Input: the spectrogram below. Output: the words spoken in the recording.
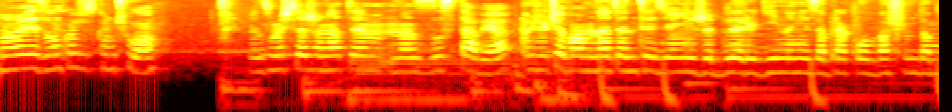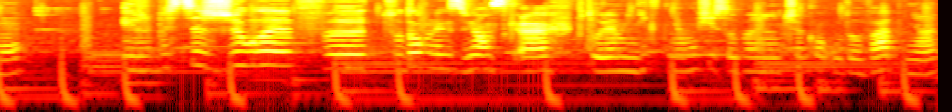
No ale jedzonko się skończyło. Więc myślę, że na tym nas zostawię. Życzę Wam na ten tydzień, żeby Reginy nie zabrakło w Waszym domu. I żebyście żyły w cudownych związkach, w którym nikt nie musi sobie niczego udowadniać.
